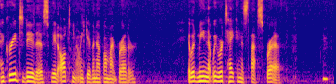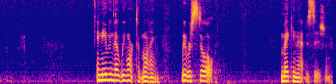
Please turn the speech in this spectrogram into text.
agreed to do this, we had ultimately given up on my brother. It would mean that we were taking his last breath. And even though we weren't to blame, we were still making that decision.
